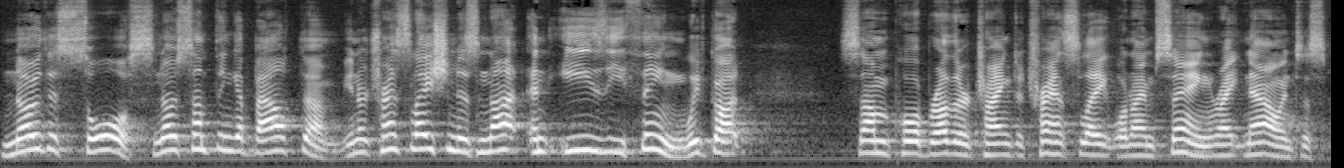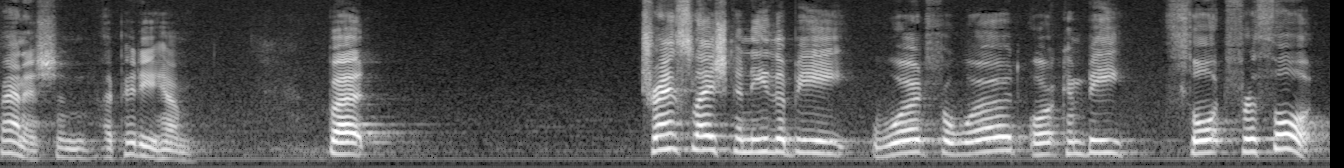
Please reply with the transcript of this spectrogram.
know the source, know something about them. You know, translation is not an easy thing. We've got some poor brother trying to translate what I'm saying right now into Spanish, and I pity him. But translation can either be word for word or it can be thought for thought.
